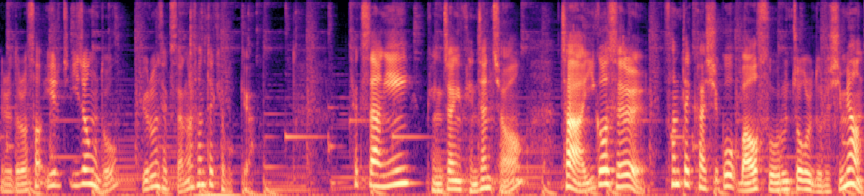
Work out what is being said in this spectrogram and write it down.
예를 들어서 이, 이 정도 이런 색상을 선택해 볼게요. 색상이 굉장히 괜찮죠? 자 이것을 선택하시고 마우스 오른쪽을 누르시면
